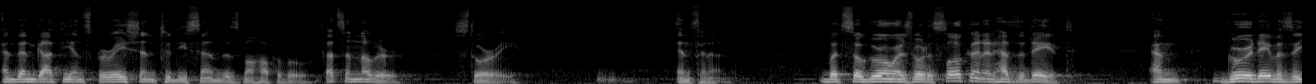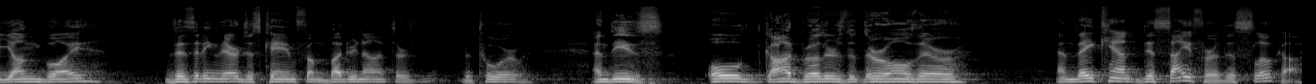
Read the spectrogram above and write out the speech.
and then got the inspiration to descend as Mahaprabhu. That's another story, infinite. But so Guru Maharaj wrote a sloka and it has the date. And Gurudev is a young boy visiting there, just came from Badrinath or the tour. And these old God brothers, that they're all there, and they can't decipher this sloka.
